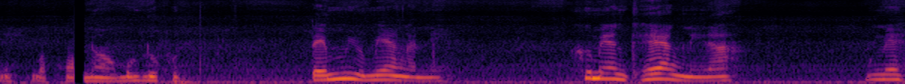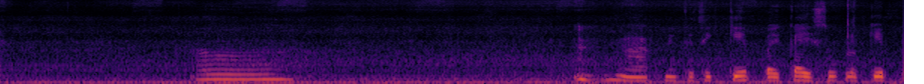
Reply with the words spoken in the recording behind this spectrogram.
นี่บักหอน้องเบิ่งดูพุ่นเต็มอยู่แมงอันนี้ คือแมงแข้งนี่นะมึงเนี่ยเออหมากนี่ก็สิเก็บไปใกล้สุกแล้วเก็บไป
